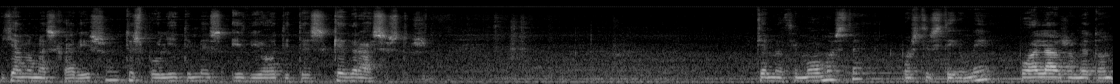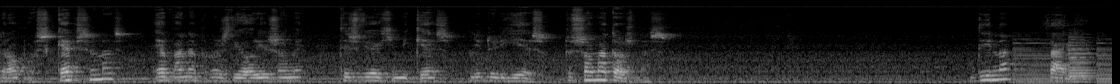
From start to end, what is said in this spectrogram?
για να μας χαρίσουν τις πολύτιμες ιδιότητες και δράσεις τους. Και να θυμόμαστε πως τη στιγμή που αλλάζουμε τον τρόπο σκέψης μας, επαναπροσδιορίζουμε τις βιοχημικές λειτουργίες του σώματός μας. Δίνα Θάλια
